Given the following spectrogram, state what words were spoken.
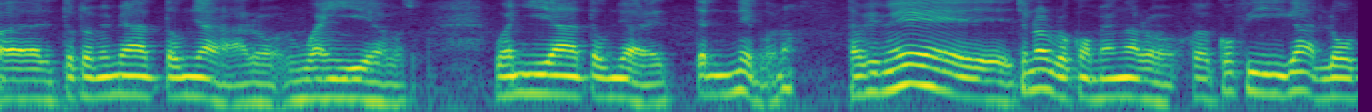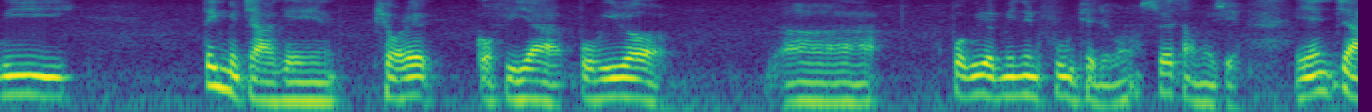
အဲတော်တော်များများသုံးကြတာကတော့1 year ပေါ့ဆို1 year သုံးကြတယ်တစ်နှစ်ပေါ့နော်ဒါပေမဲ့ကျွန်တော် recommend ကတော့ coffee က lobby တိတ်မကြခင်ဖြော်တဲ့ coffee ကပို့ပြီးတော့အာ ပို့ပြီးတော့ meaningful ဖြစ်တယ်ပေါ့နော်ဆွဲဆောင်မှုရှိအရင်ကြာ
